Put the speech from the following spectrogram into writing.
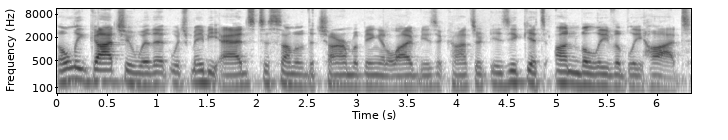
only gotcha with it, which maybe adds to some of the charm of being at a live music concert, is it gets unbelievably hot.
